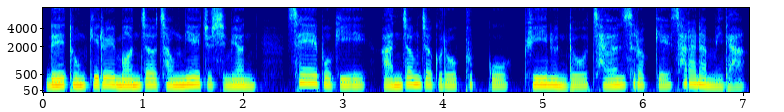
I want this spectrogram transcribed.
내 돈길을 먼저 정리해 주시면 새해 복이 안정적으로 붙고 귀인운도 자연스럽게 살아납니다.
